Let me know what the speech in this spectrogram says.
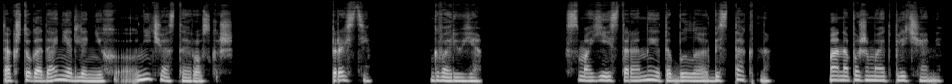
Так что гадание для них — нечастая роскошь. «Прости», — говорю я. С моей стороны это было бестактно. Она пожимает плечами.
